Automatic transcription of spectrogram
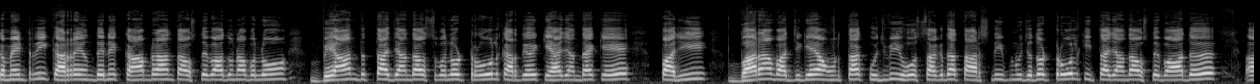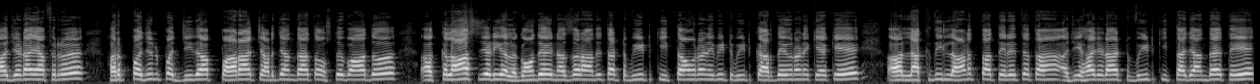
ਕਮੈਂਟਰੀ ਕਰ ਰਹੇ ਹੁੰਦੇ ਨੇ ਕਾਮਰਾਨ ਤਾਂ ਉਸ ਤੋਂ ਬਾਅਦ ਉਹਨਾਂ ਵੱਲੋਂ ਬਿਆਨ ਦਿੱਤਾ ਜਾਂਦਾ, ਉਸ ਵੱਲੋਂ ਟਰੋਲ ਕਰਦੇ ਹੋਏ ਕਿਹਾ ਜਾਂਦਾ ਕਿ ਭਾਜੀ 12 ਵੱਜ ਗਿਆ, ਹੁਣ ਤਾਂ ਕੁਝ ਵੀ ਹੋ ਸਕਦਾ। ਤਾਰਸ਼ਦੀਪ ਨੂੰ ਜਦੋਂ ਟਰੋਲ ਕੀਤਾ ਜਾਂਦਾ, ਉਸ ਤੋਂ ਬਾਅਦ ਜਿਹੜਾ ਆ ਫਿਰ ਹਰਭਜਨ ਭੱਜੀ ਦਾ ਪਾਰਾ ਚੜ ਜਾਂਦਾ, ਤਾਂ ਉਸ ਤੋਂ ਬਾਅਦ ਕਲਾਸ ਜਿਹੜੀ ਆ ਲਗਾਉਂਦੇ ਹੋਏ ਨਜ਼ਰ ਆਉਂਦੇ, ਤਾਂ ਟਵੀਟ ਕੀਤਾ ਉਹਨਾਂ ਨੇ ਵੀ ਟਵੀਟ ਕਰਦੇ ਉਹਨਾਂ ਨੇ ਕਿਹਾ ਕਿ ਲੱਖ ਦੀ ਲਾਹਨਤ ਤਾਂ ਤੇਰੇ ਤੇ ਤਾਂ ਅਜਿਹਾ ਜਿਹੜਾ ਟਵੀਟ ਕੀਤਾ ਜਾਂਦਾ ਹੈ ਤੇ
